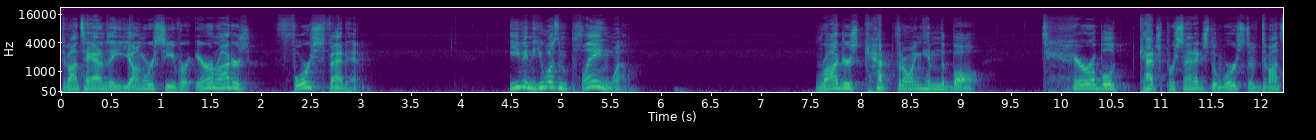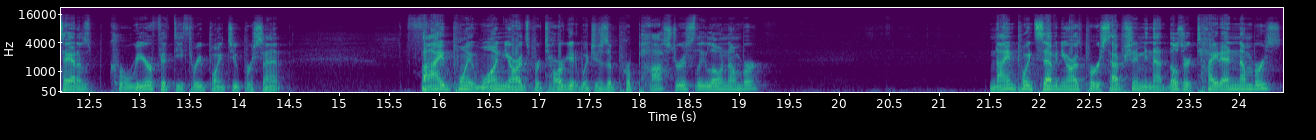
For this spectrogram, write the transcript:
Davante Adams, a young receiver, Aaron Rodgers force fed him. Even he wasn't playing well. Rodgers kept throwing him the ball. Terrible catch percentage, the worst of Davante Adams' career, 53.2%. 5.1 yards per target, which is a preposterously low number. 9.7 yards per reception. I mean, that those are tight end numbers.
